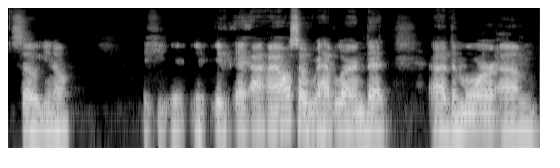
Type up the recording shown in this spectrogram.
So you know, if you if, if I I also have learned that uh, the more um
